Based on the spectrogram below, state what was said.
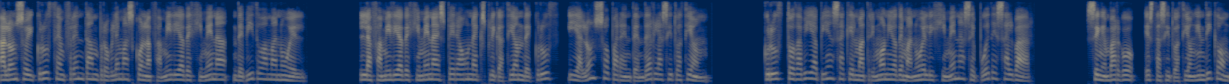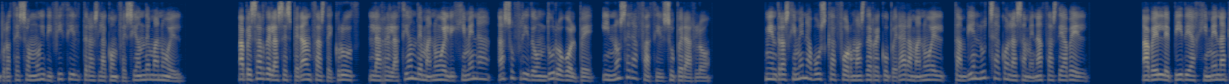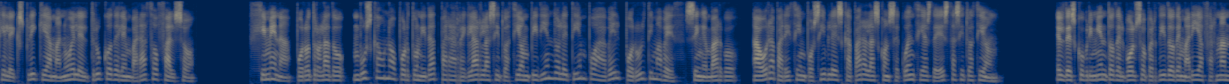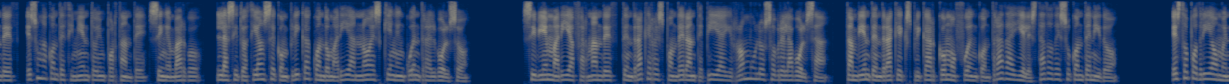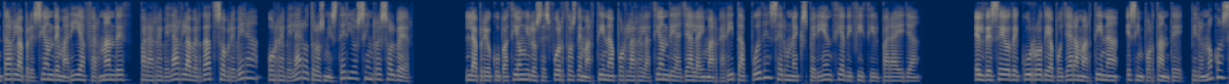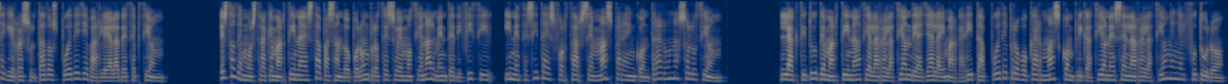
Alonso y Cruz enfrentan problemas con la familia de Jimena debido a Manuel. La familia de Jimena espera una explicación de Cruz y Alonso para entender la situación. Cruz todavía piensa que el matrimonio de Manuel y Jimena se puede salvar. Sin embargo, esta situación indica un proceso muy difícil tras la confesión de Manuel. A pesar de las esperanzas de Cruz, la relación de Manuel y Jimena ha sufrido un duro golpe y no será fácil superarlo. Mientras Jimena busca formas de recuperar a Manuel, también lucha con las amenazas de Abel. Abel le pide a Jimena que le explique a Manuel el truco del embarazo falso. Jimena, por otro lado, busca una oportunidad para arreglar la situación pidiéndole tiempo a Abel por última vez. Sin embargo, ahora parece imposible escapar a las consecuencias de esta situación. El descubrimiento del bolso perdido de María Fernández es un acontecimiento importante. Sin embargo, la situación se complica cuando María no es quien encuentra el bolso. Si bien María Fernández tendrá que responder ante Pía y Rómulo sobre la bolsa, también tendrá que explicar cómo fue encontrada y el estado de su contenido. Esto podría aumentar la presión de María Fernández para revelar la verdad sobre Vera o revelar otros misterios sin resolver. La preocupación y los esfuerzos de Martina por la relación de Ayala y Margarita pueden ser una experiencia difícil para ella. El deseo de Curro de apoyar a Martina es importante, pero no conseguir resultados puede llevarle a la decepción. Esto demuestra que Martina está pasando por un proceso emocionalmente difícil y necesita esforzarse más para encontrar una solución. La actitud de Martina hacia la relación de Ayala y Margarita puede provocar más complicaciones en la relación en el futuro.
